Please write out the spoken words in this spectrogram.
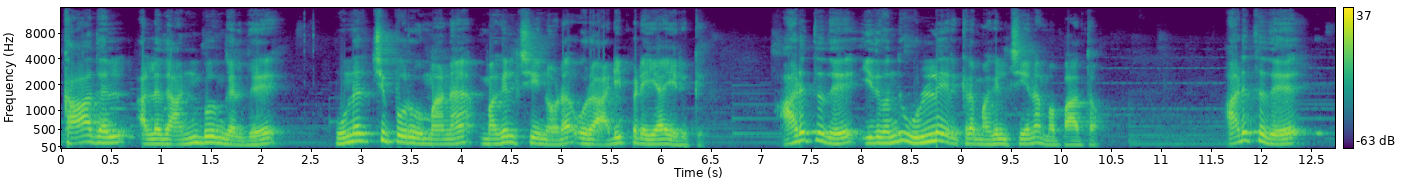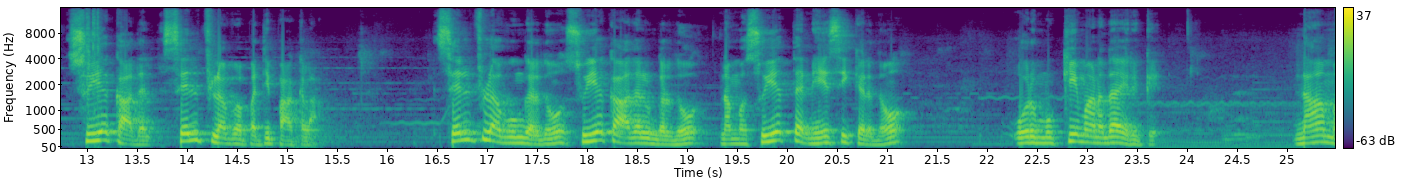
காதல் அல்லது அன்புங்கிறது உணர்ச்சி பூர்வமான மகிழ்ச்சியினோட ஒரு அடிப்படையாக இருக்குது அடுத்தது இது வந்து உள்ளே இருக்கிற மகிழ்ச்சியை நம்ம பார்த்தோம். அடுத்தது சுய காதல் செல்ஃப் லவ்வை பற்றி பார்க்கலாம். செல்ஃப் லவ்ங்கிறதும் சுய காதல்ங்கிறதும் நம்ம சுயத்தை நேசிக்கிறதும் ஒரு முக்கியமானதாக இருக்குது நாம்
